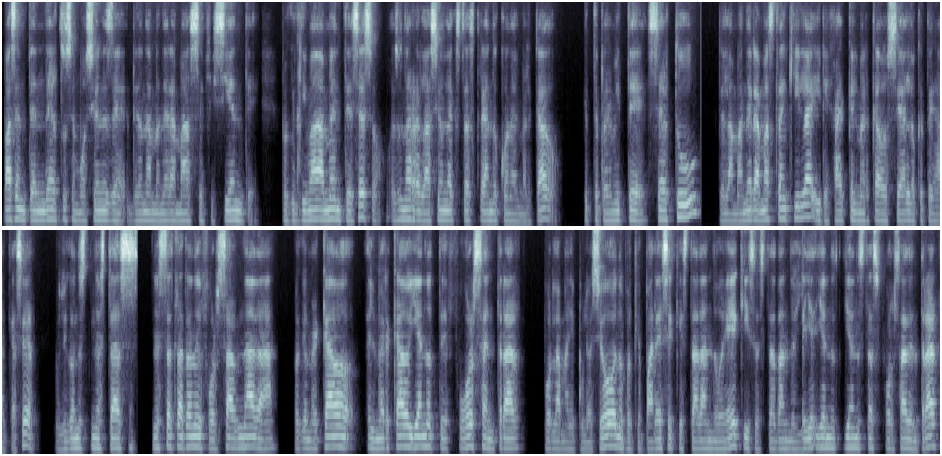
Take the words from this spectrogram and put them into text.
vas a entender tus emociones de, de una manera más eficiente porque últimamente es eso, es una relación la que estás creando con el mercado, que te permite ser tú de la manera más tranquila y dejar que el mercado sea lo que tenga que hacer. Pues digo, no, no estás, no estás tratando de forzar nada, porque el mercado, el mercado ya no te forza a entrar por la manipulación o porque parece que está dando X o está dando, ya, ya no, ya no estás forzado a entrar,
